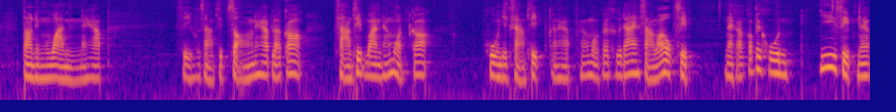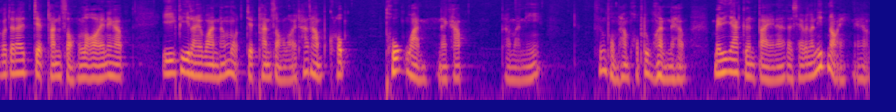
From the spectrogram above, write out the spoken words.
1ต่อ1วันนะครับ4คูณ32 นะครับ แล้วก็ 30 วันทั้งหมดก็ คูณอีก 30กันนะครับ ทั้งหมดก็คือได้ 360นะครับ ก็ไปคูณ 20นะก็จะได้ 7,200 นะครับ EP รายวันทั้งหมด 7,200 ถ้าทำครบทุกวันนะครับ ประมาณนี้ ซึ่งผมทำครบทุกวันนะครับ ไม่ได้ยากเกินไปนะ แต่ใช้เวลานิดหน่อยนะครับ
